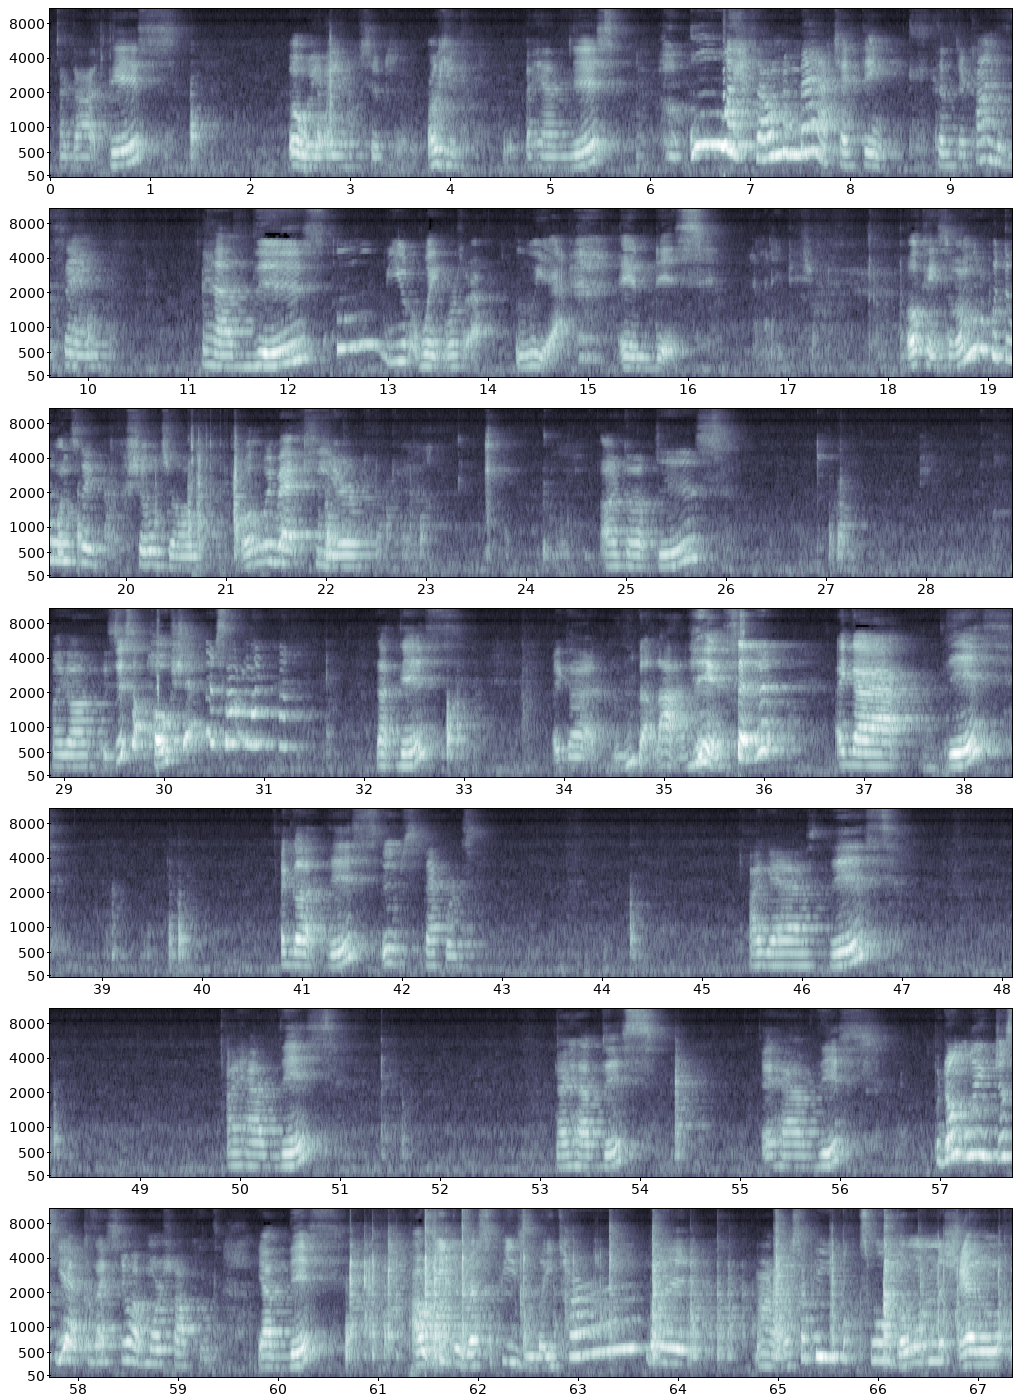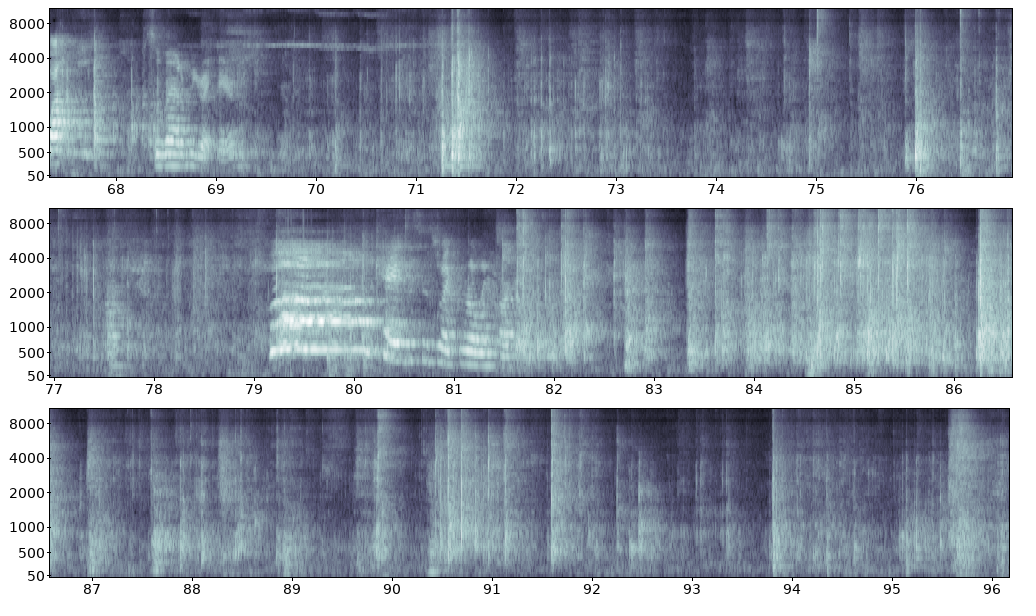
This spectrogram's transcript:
I got this. Oh wait, I have chips. Okay, I have this. Oh, I found a match, I think, because they're kind of the same. I have this. Ooh. Wait, where's that? Oh yeah, and this. Okay, so I'm gonna put the ones I showed y'all all the way back here. I got this. I got, is this a potion or something like that? Got this. I got, ooh la la, this. I got this. I got this. Oops, backwards. I have this. I have this. I have this. I have this. But don't leave just yet because I still have more Shopkins. I have this. I'll read the recipes later, but my recipe books will go on the shelf. So that'll be right there. Okay, this is like really hard to open.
